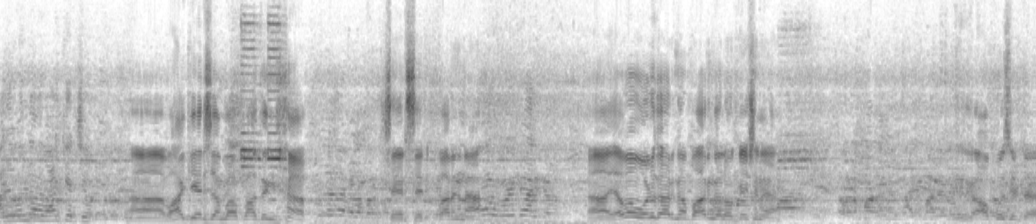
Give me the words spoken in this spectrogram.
அது வந்து வாக்கியர் சம்பா பார்த்துங்க சரி சரி. பாருங்கண்ணா. ஆ எவன் ஒழுங்காக இருக்கான் பாருங்க லொக்கேஷனை இதுக்கு ஆப்போசிட்டு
